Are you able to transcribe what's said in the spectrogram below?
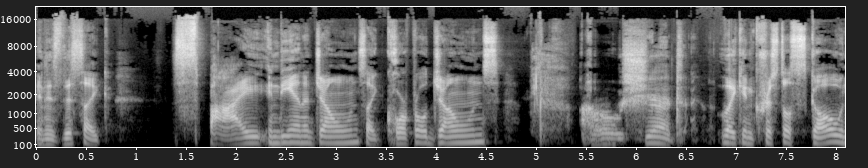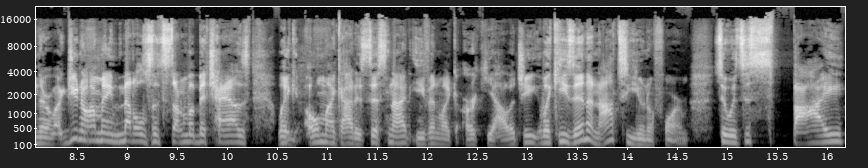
And is this like spy Indiana Jones, like Corporal Jones? Oh shit! Like in Crystal Skull, and they're like, "Do you know how many medals this son of a bitch has?" Like, oh my god, is this not even like archaeology? Like he's in a Nazi uniform, so is this spy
